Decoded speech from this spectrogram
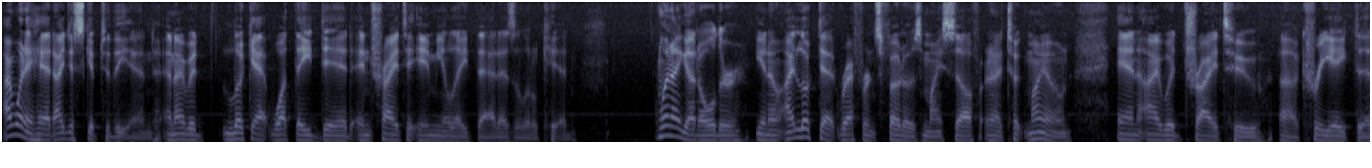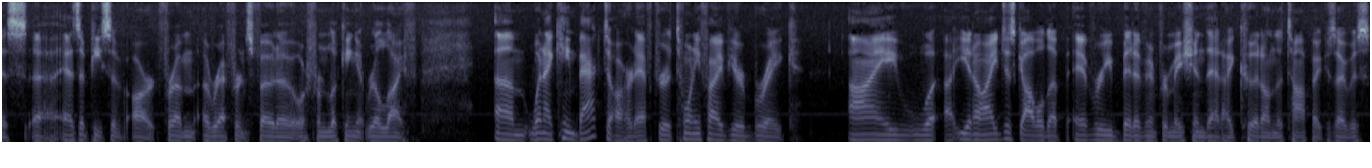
I went ahead, I just skipped to the end and I would look at what they did and try to emulate that as a little kid. When I got older, you know, I looked at reference photos myself and I took my own and I would try to uh, create this uh, as a piece of art from a reference photo or from looking at real life. Um, when I came back to art after a 25 year break, I, uh, you know, I just gobbled up every bit of information that I could on the topic because I was,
